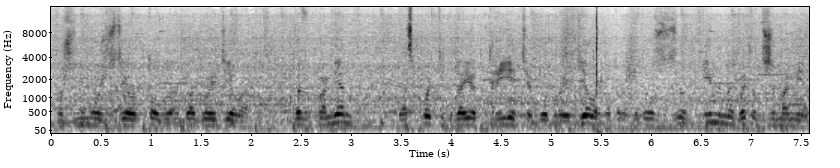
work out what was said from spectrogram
потому что не можешь сделать то благое дело. В этот момент Господь тебе дает третье доброе дело, которое ты должен сделать именно в этот же момент.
